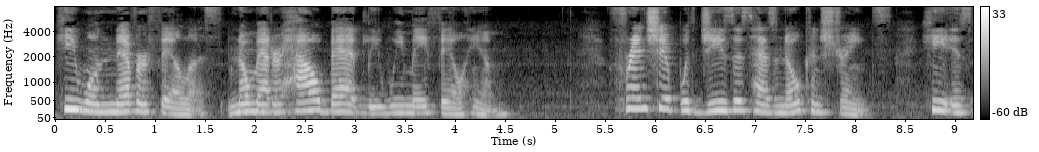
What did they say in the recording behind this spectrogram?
He will never fail us, no matter how badly we may fail him. Friendship with Jesus has no constraints. He is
